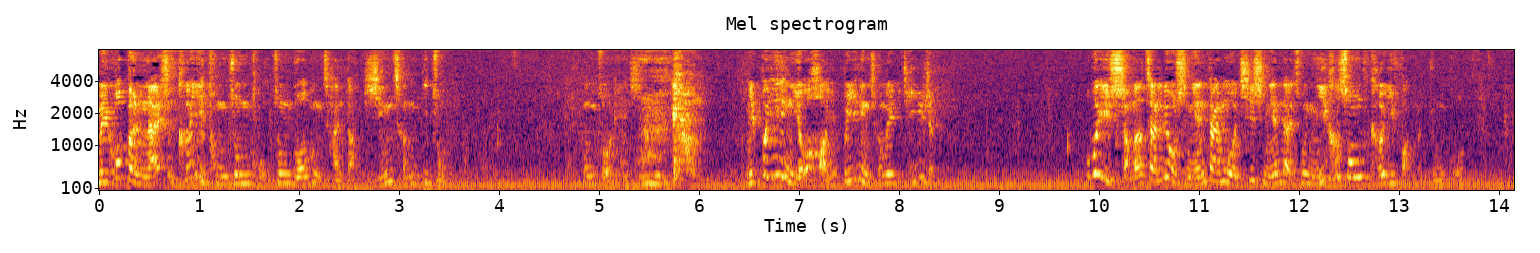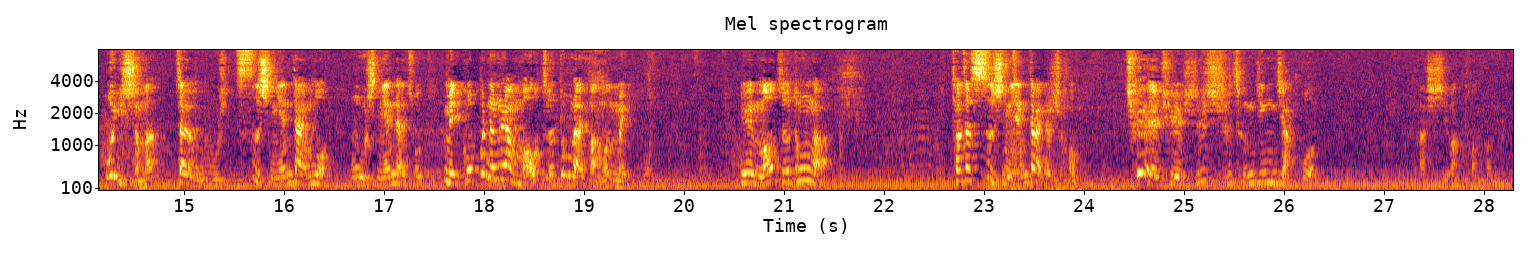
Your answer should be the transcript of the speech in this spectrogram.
美国本来是可以同中共、中国共产党形成一种工作联系，你不一定友好，也不一定成为敌人。为什么在六十年代末、七十年代初，尼克松可以访问中国？为什么在五四十年代末、五十年代初，美国不能让毛泽东来访问美国？因为毛泽东啊，他在四十年代的时候，确确实实曾经讲过，他希望访问。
